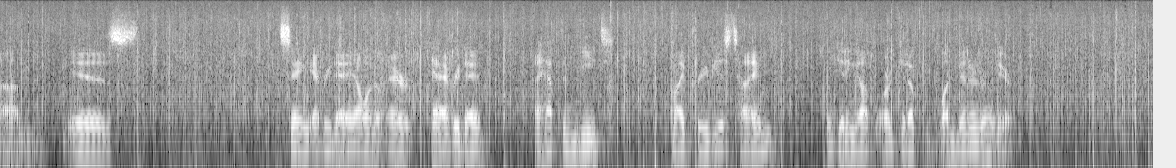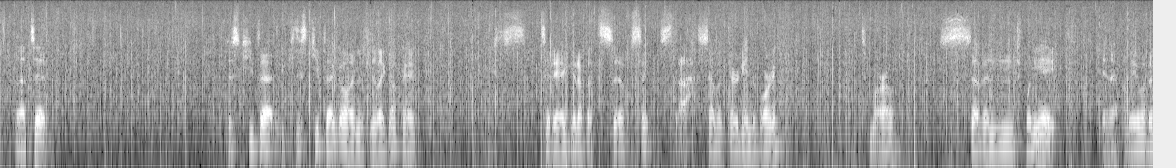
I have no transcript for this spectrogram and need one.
Um, is saying every day I want to, yeah, every day I have to meet my previous time of getting up or get up one minute earlier. That's it. Just keep that just keep that going. If you're like, okay, today I get up at 7, 6, ah, 7.30 in the morning. Tomorrow, 7.28. And if I'm able to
